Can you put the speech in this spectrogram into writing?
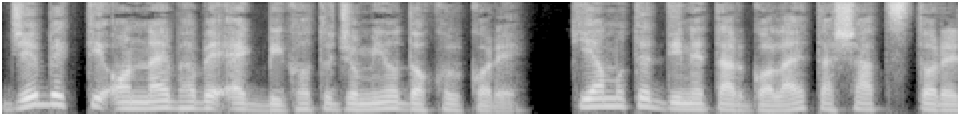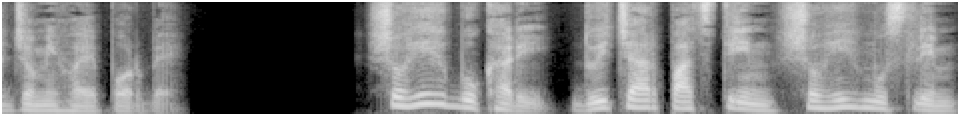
যে ব্যক্তি অন্যায়ভাবে এক বিঘত জমিও দখল করে, কিয়ামতের দিনে তার গলায় তা সাত স্তরের জমি হয়ে পড়বে। শহীহ বুখারি দুই চার পাঁচ তিন শহীহ মুসলিম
